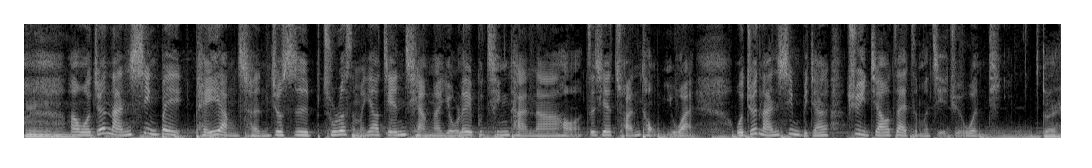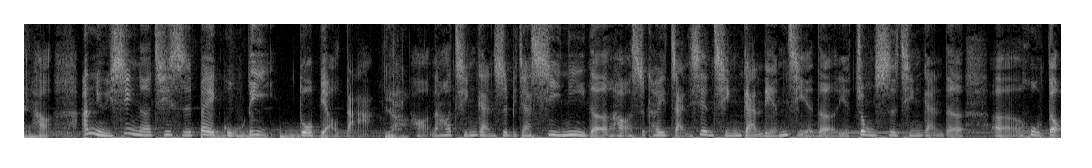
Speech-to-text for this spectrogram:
嗯，啊，我觉得男性被培养成就是除了什么要坚强啊、有泪不轻弹呐，哈这些传统以外，我觉得男性比较聚焦在怎么。解决问题，对，好啊。女性呢，其实被鼓励多表达，呀，好，然后情感是比较细腻的，好，是可以展现情感连结的，也重视情感的呃互动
